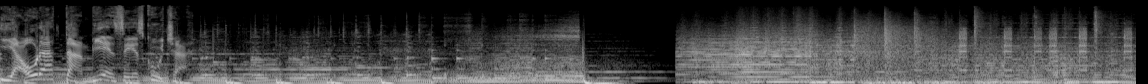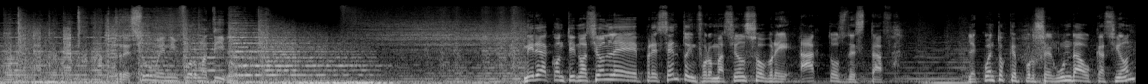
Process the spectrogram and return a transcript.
y ahora también se escucha. Resumen informativo. Mire, a continuación le presento información sobre actos de estafa. Le cuento que por segunda ocasión,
